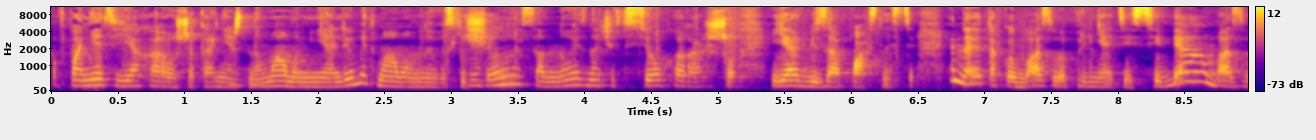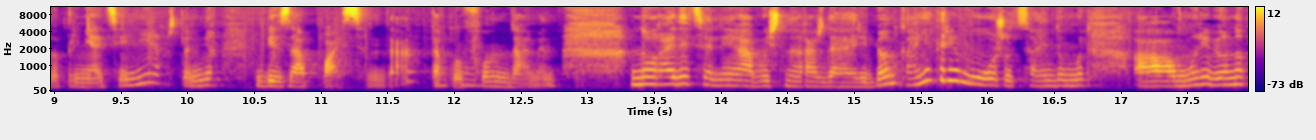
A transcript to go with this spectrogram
в понятии «я хорошая», конечно. Мама меня любит, мама мной восхищена, со мной, значит, все хорошо, я в безопасности. И дает такое базовое принятие себя, базовое принятие мира, что мир безопасен, да, такой фундамент. Но родители, обычно рождая ребенка, они тревожатся, они думают, а мой ребенок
